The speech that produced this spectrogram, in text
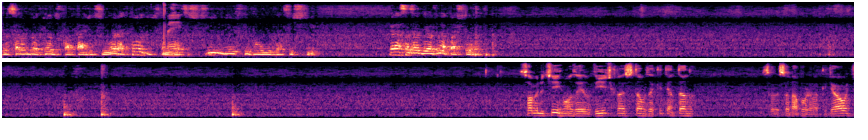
eu saúdo a todos com a paz do Senhor, a todos que estão assistindo e os que vão nos assistir. Graças a Deus, né, pastor? Só um minutinho, irmãos, aí no vídeo, que nós estamos aqui tentando solucionar o problema aqui de áudio.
